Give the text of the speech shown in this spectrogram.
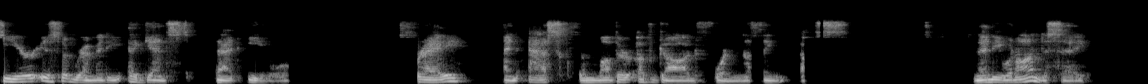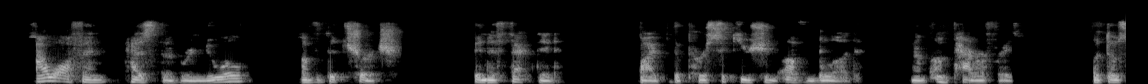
Here is the remedy against that evil. Pray and ask the Mother of God for nothing else. And then he went on to say, How often has the renewal of the church been affected by the persecution of blood? I'm, I'm paraphrasing, but those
